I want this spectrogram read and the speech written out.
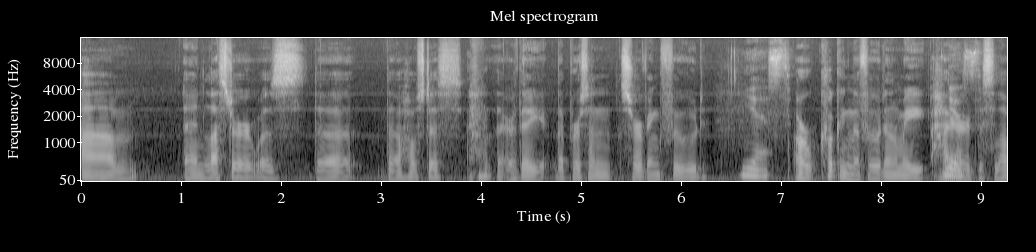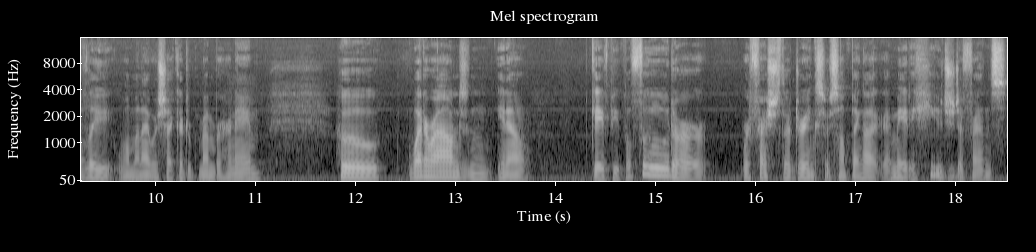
Um, and Lester was the the hostess or the the person serving food yes. or cooking the food, and we hired Yes. this lovely woman. I wish I could remember her name, who went around and you know gave people food or refreshed their drinks or something. Like it made a huge difference.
